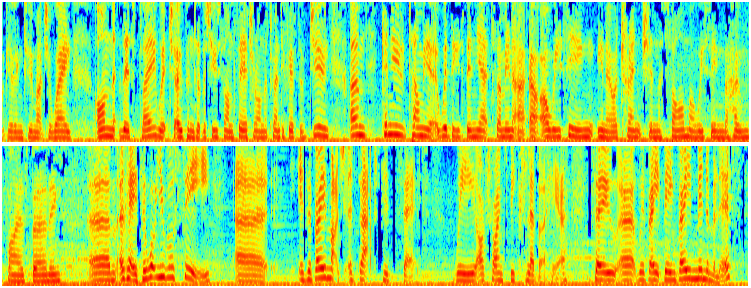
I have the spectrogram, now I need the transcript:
Without giving too much away on this play, which opens at the Shouson Theatre on the 25th of June. Um, can you tell me uh, with these vignettes? I mean, are, are we seeing you know a trench in the Somme? Are we seeing the home fires burning? Um, okay, so what you will see uh, is a very much adapted set. We are trying to be clever here. So uh, we're very, being very minimalist,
